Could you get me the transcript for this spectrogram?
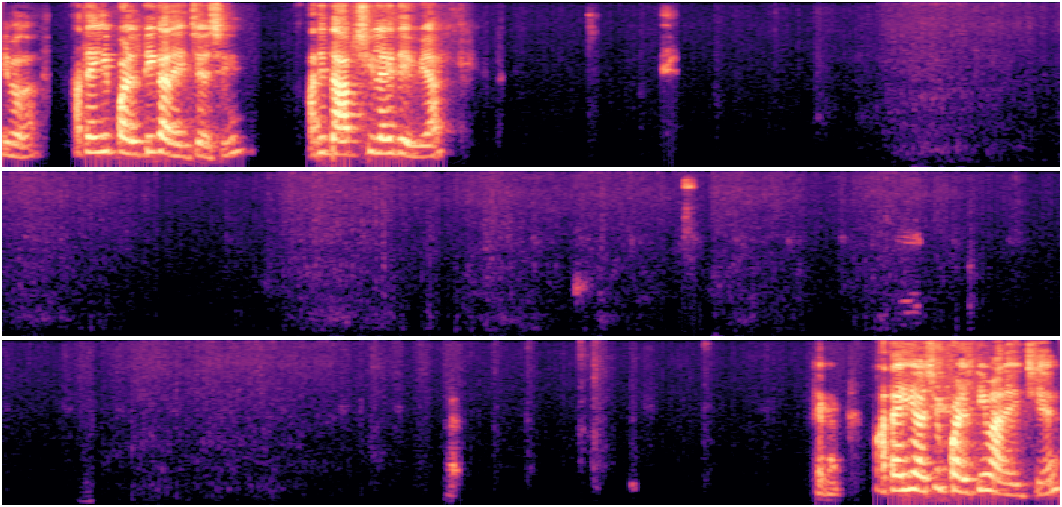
हे बघा. आता ही पलटी करायची अशी. आधी दाब शिलाई देऊया. आता ही अशी पलटी मारायची आहे.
